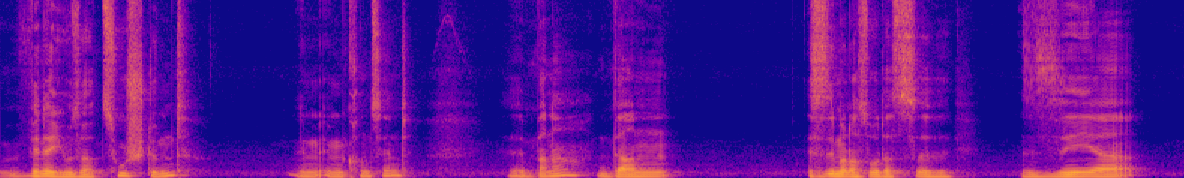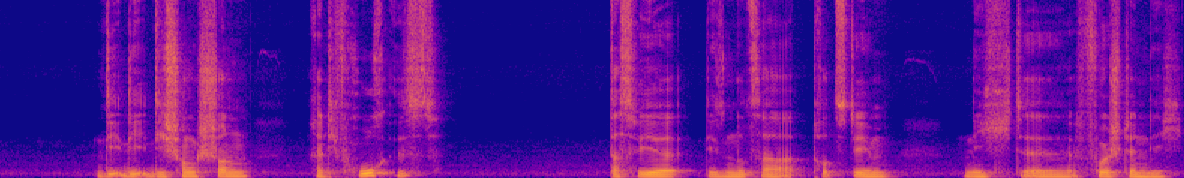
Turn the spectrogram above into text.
wenn der User zustimmt im, im Consent-Banner, dann ist es immer noch so, dass äh, sehr die, die, die Chance schon relativ hoch ist, dass wir diesen Nutzer trotzdem nicht äh, vollständig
